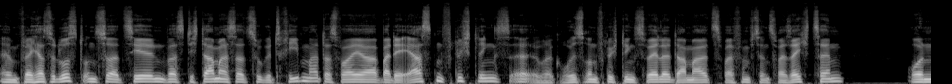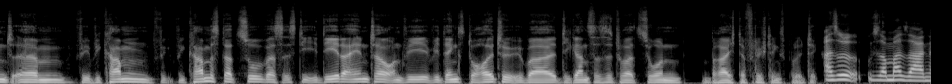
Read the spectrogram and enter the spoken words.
Ähm, vielleicht hast du Lust, uns zu erzählen, was dich damals dazu getrieben hat. Das war ja bei der ersten Flüchtlings- äh, oder größeren Flüchtlingswelle, damals 2015, 2016. Und ähm, wie, wie, kam, wie, wie, kam es dazu? Was ist die Idee dahinter? Und wie, wie denkst du heute über die ganze Situation im Bereich der Flüchtlingspolitik? Also, wie soll man sagen,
